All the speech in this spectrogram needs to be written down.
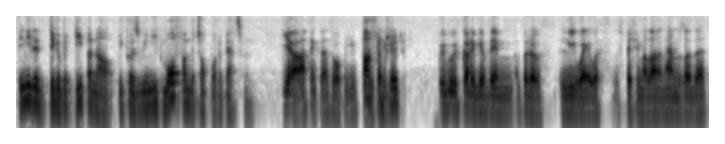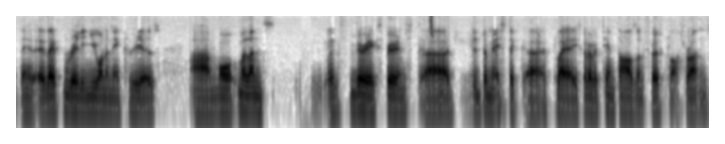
They need to dig a bit deeper now because we need more from the top order batsmen. Yeah, I think that's what we, you've, we've got to give. We've, we've got to give them a bit of leeway with, especially Malan and Hamza, that they they're really new on in their careers. Um, or Malan's a very experienced uh, d- domestic uh, player. He's got over 10,000 first class runs.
